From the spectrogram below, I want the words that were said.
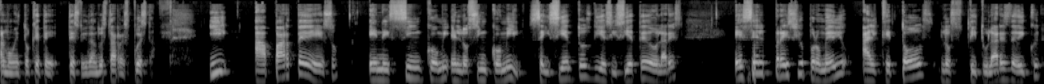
al momento que te, estoy dando esta respuesta. Y aparte de eso, en, el 5, en los 5.617 dólares es el precio promedio al que todos los titulares de Bitcoin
